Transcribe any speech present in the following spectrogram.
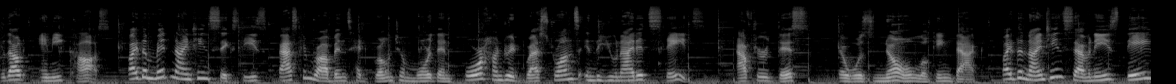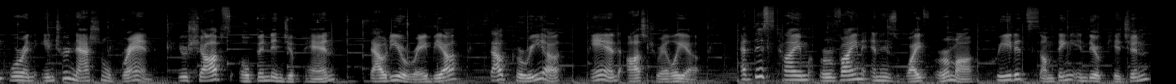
without any cost. By the mid-1960s, Baskin Robbins had grown to more than 400 restaurants in the United States. After this, there was no looking back. By the 1970s, they were an international brand. Their shops opened in Japan, Saudi Arabia, South Korea, and Australia. At this time, Irvine and his wife Irma created something in their kitchen,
